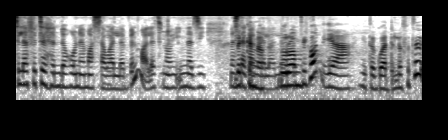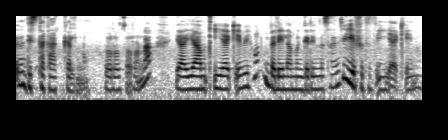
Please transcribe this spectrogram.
ስለ ፍትህ እንደሆነ ማሰብ አለብን ማለት ነው። እነዚህ መስተካከል አለበት። ድሮም ቢሆን ያ የተጓደለው ፍትህ እንዲስተካከል ነው ዞሮ ዞሮ እና ያም ጥያቄ ቢሆን በሌላ መንገድ ይነሳ እንጂ የፍትህ ጥያቄ ነው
